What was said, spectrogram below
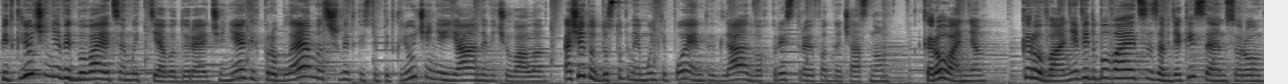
Підключення відбувається миттєво, до речі, ніяких проблем з швидкістю підключення я не відчувала. А ще тут доступний мультипоінт для двох пристроїв одночасно. Керування. Керування відбувається завдяки сенсору.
